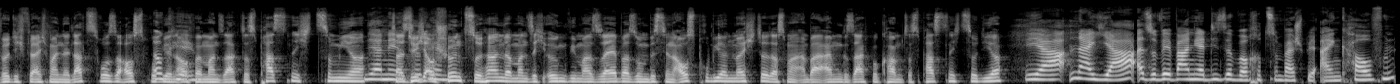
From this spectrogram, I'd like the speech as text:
würde ich vielleicht mal eine Latzhose ausprobieren, Okay. auch wenn man sagt, das passt nicht zu mir. Ja, nee, ist ist natürlich auch schön zu hören, wenn man sich irgendwie mal selber so ein bisschen ausprobieren möchte, dass man bei einem gesagt bekommt, das passt nicht zu dir. Ja, na ja, also wir waren ja diese Woche zum Beispiel einkaufen.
